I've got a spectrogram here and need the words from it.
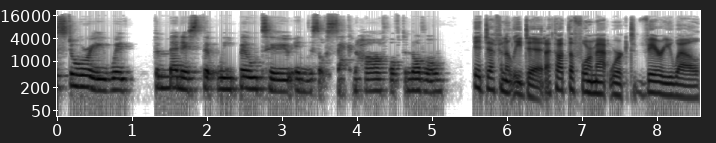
story with the menace that we build to in the sort of second half of the novel. It definitely did. I thought the format worked very well.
